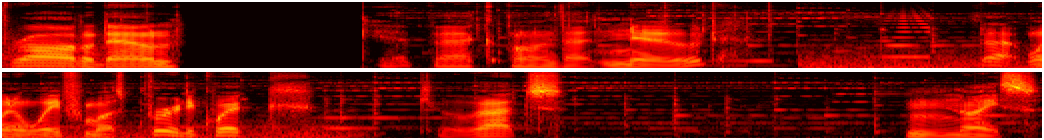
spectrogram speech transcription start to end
Throttle down. Get back on that node. That went away from us pretty quick. Kill that. Hmm, nice.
